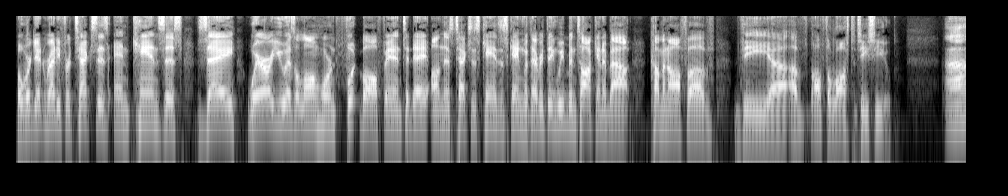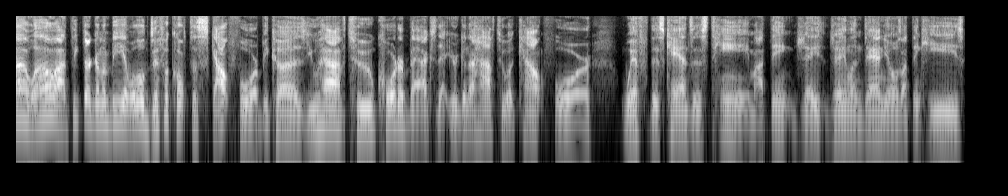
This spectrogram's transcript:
But we're getting ready for Texas and Kansas. Zay, where are you as a Longhorn football fan today on this Texas Kansas game with everything we've been talking about coming off of the uh, of off the loss to TCU? Uh, well, I think they're going to be a little difficult to scout for because you have two quarterbacks that you're going to have to account for with this Kansas team. I think J- Jalon Daniels, I think he's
